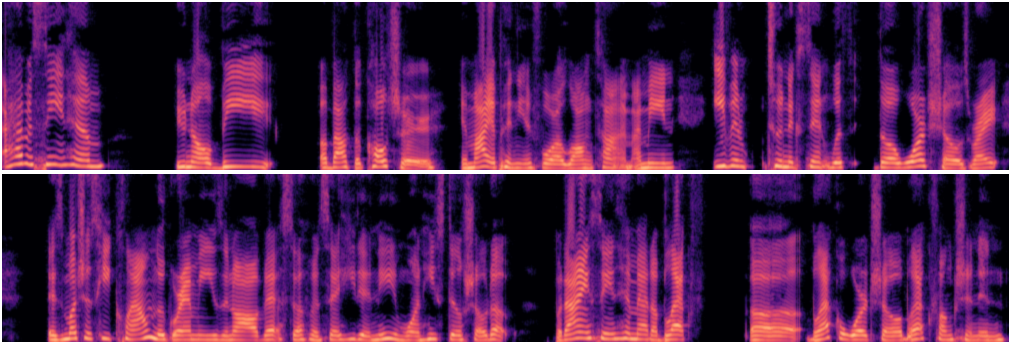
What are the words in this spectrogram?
I haven't seen him, you know, be about the culture, in my opinion, for a long time. I mean, even to an extent with the award shows, right? As much as he clowned the Grammys and all that stuff and said he didn't need one, he still showed up. But I ain't seen him at a black, uh, black award show, a black function in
